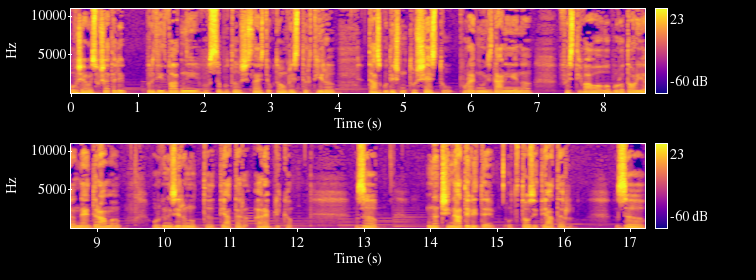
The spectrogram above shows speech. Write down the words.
Уважаеми слушатели, преди два дни в събота 16 октомври стартира тази годишното шесто поредно издание на фестивала Лаборатория Не драма, организиран от театър Реплика. За начинателите от този театър, за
